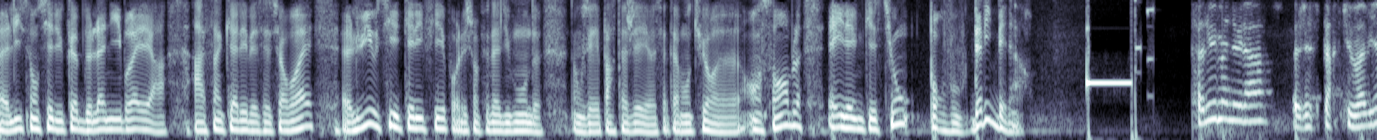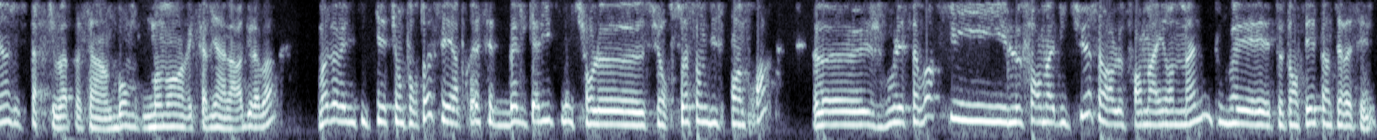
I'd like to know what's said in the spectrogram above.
euh, licencié du club de Lannibré à, à Saint-Calais, Bessé-sur-Bray. Euh, lui aussi est qualifié pour les championnats du monde. Donc vous allez partager euh, cette aventure euh, ensemble. Et il a une question pour vous. David Bénard. Salut Manuela, j'espère que tu vas bien, j'espère que tu vas passer un bon moment avec Fabien à la radio là-bas. Moi j'avais une petite question pour toi, c'est après cette belle qualif sur le sur 70.3, euh, je voulais savoir si le format à savoir le format Ironman, pouvait te tenter, t'intéresser.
